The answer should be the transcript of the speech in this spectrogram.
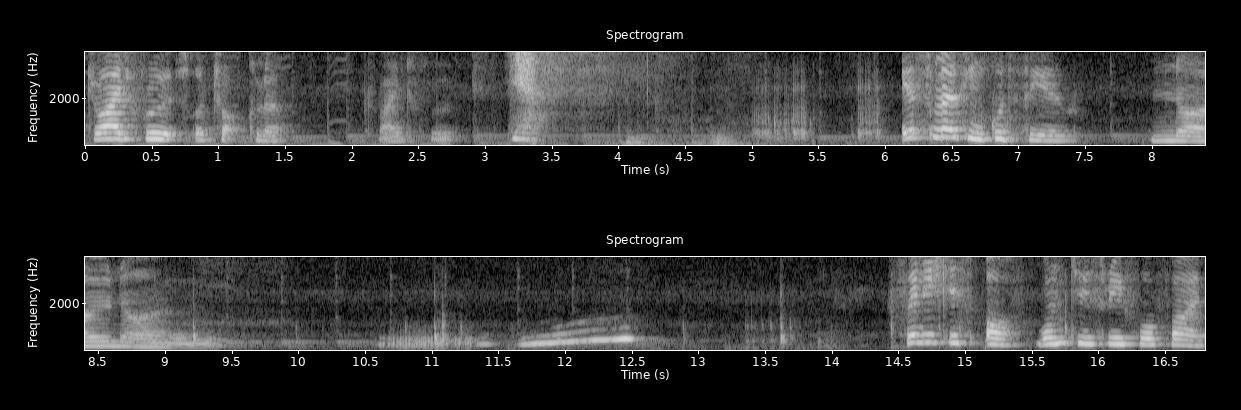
Dried fruits or chocolate? Dried fruit. Yes! Is smoking good for you? No, no. Finish this off. One, two, three, four, five.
